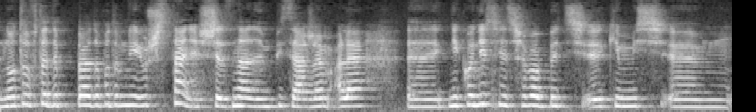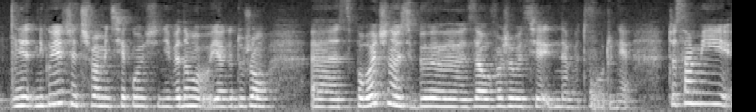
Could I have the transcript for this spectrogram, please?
no to wtedy prawdopodobnie już staniesz się znanym pisarzem, ale e, niekoniecznie trzeba być e, kimś, niekoniecznie trzeba mieć jakąś nie wiadomo jak dużą e, społeczność, by zauważyły Cię inne wytwórnie. Czasami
